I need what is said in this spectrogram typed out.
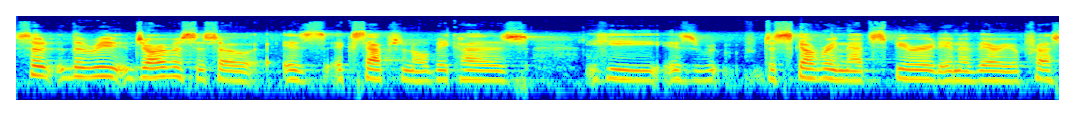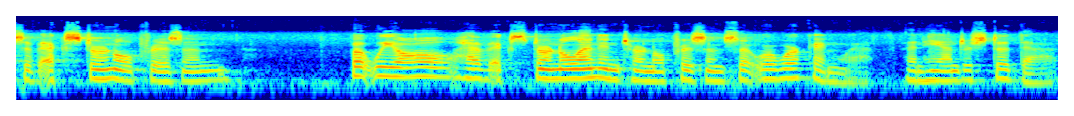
So the re- Jarvis is so is exceptional because he is re- discovering that spirit in a very oppressive external prison. But we all have external and internal prisons that we're working with, and he understood that.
